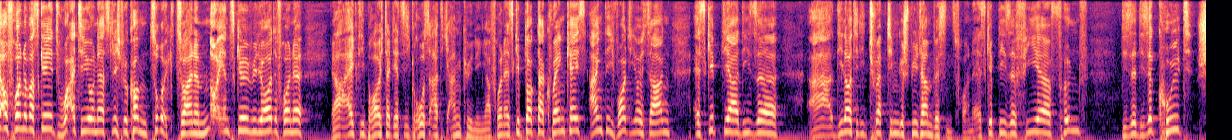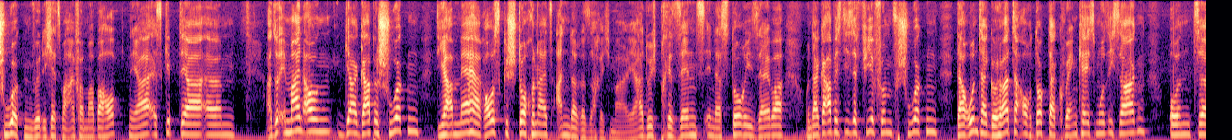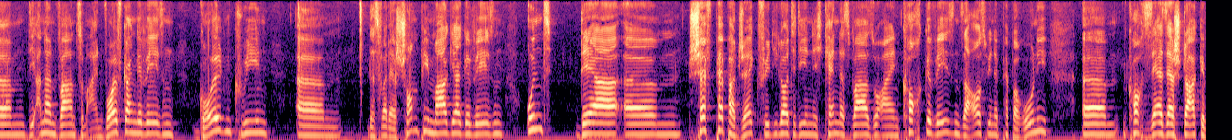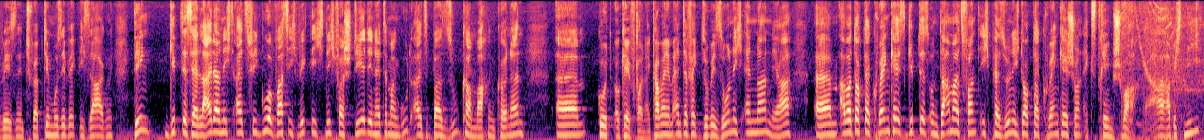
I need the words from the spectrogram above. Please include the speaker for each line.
Speaker 1: Ja, Freunde, was geht? Whitey und herzlich willkommen zurück zu einem neuen Skill-Video heute, Freunde. Ja, eigentlich brauche ich das jetzt nicht großartig ankündigen. Ja, Freunde, es gibt Dr. Crankcase. Eigentlich wollte ich euch sagen, es gibt ja diese... Ah, die Leute, die Trap Team gespielt haben, wissen es, Freunde. Es gibt diese vier, fünf, diese, diese Kult-Schurken, würde ich jetzt mal einfach mal behaupten. Ja, es gibt ja... Ähm, also in meinen Augen ja, gab es Schurken, die haben mehr herausgestochen als andere, sag ich mal. Ja, durch Präsenz in der Story selber. Und da gab es diese vier, fünf Schurken. Darunter gehörte auch Dr. Crankcase, muss ich sagen. Und ähm, die anderen waren zum einen Wolfgang gewesen, Golden Queen, ähm, das war der Chompy-Magier gewesen und der ähm, Chef Pepperjack, für die Leute, die ihn nicht kennen, das war so ein Koch gewesen, sah aus wie eine Pepperoni. Ähm, Koch sehr, sehr stark gewesen in Trap, den muss ich wirklich sagen. Den gibt es ja leider nicht als Figur, was ich wirklich nicht verstehe. Den hätte man gut als Bazooka machen können. Ähm, gut, okay, Freunde, kann man im Endeffekt sowieso nicht ändern, ja. Ähm, aber Dr. Crankcase gibt es und damals fand ich persönlich Dr. Crankcase schon extrem schwach. Ja, habe ich nie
